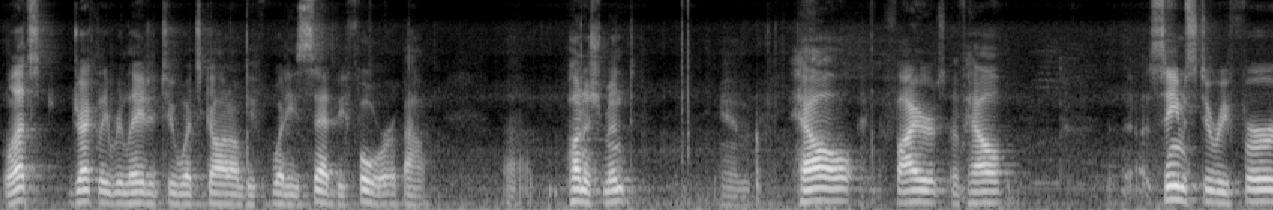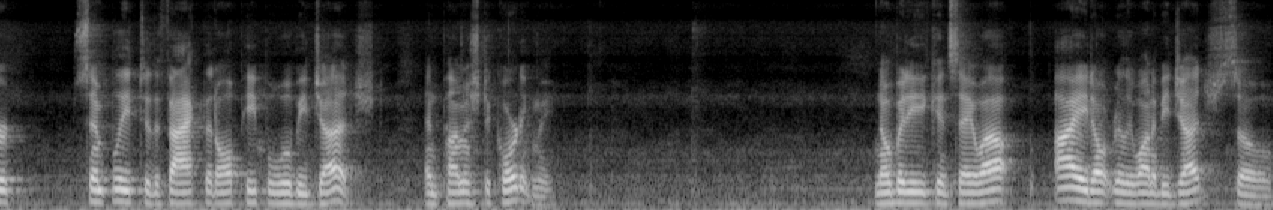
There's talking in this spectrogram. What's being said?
Well, that's directly related to what's gone on, what he said before about uh, punishment and hell and the fires of hell. Uh, seems to refer simply to the fact that all people will be judged and punished accordingly. Nobody can say, well, I don't really want to be judged, so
